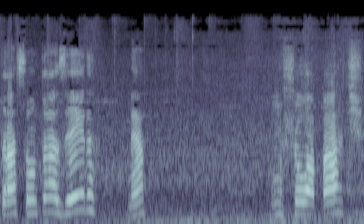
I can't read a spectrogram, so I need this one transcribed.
Tração traseira, né? Um show à parte.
